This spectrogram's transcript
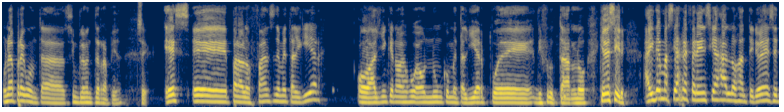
Una pregunta simplemente rápida. Sí. ¿Es eh, para los fans de Metal Gear? ¿O alguien que no ha jugado nunca Metal Gear puede disfrutarlo? Quiero decir, hay demasiadas referencias a los anteriores, es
